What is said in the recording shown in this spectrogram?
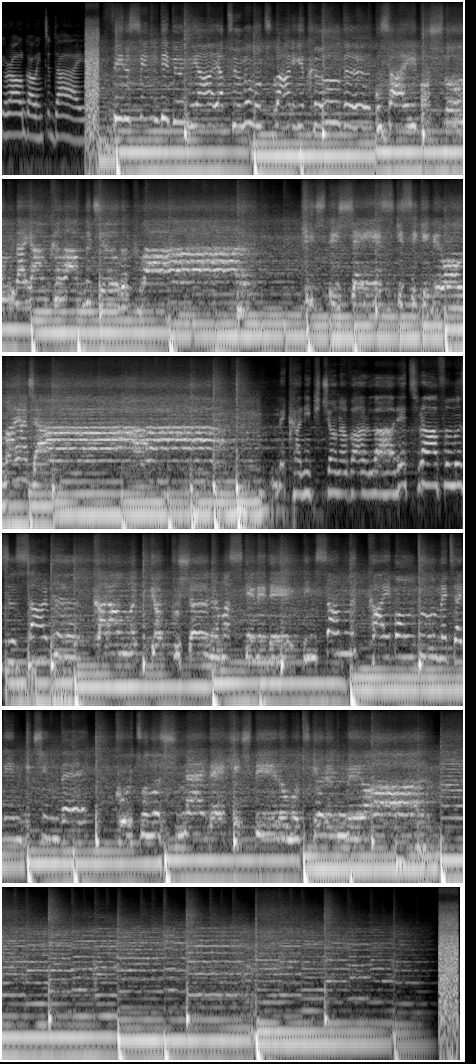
You're all going to die. Virüs indi dünyaya tüm umutlar yıkıldı. Uzay boşluğunda yankılandı çığlıklar. Hiçbir şey eskisi gibi olmayacak. Mekanik canavarlar etrafımızı sardı. Karanlık gökkuşağını maskeledi. İnsanlık kayboldu metalin içinde Kurtuluş nerede? Hiçbir umut görünmüyor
